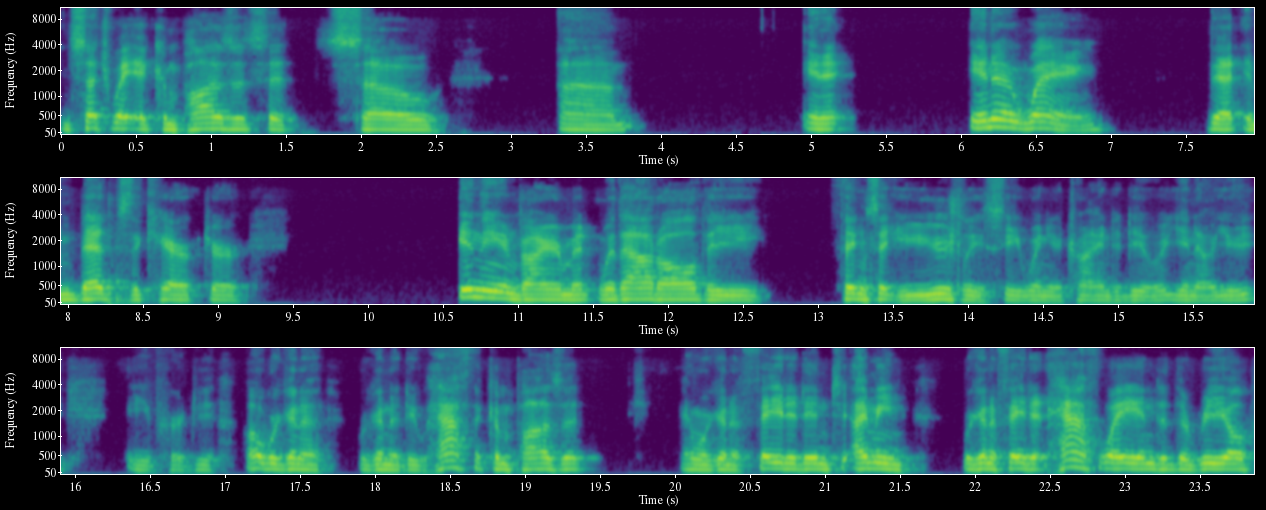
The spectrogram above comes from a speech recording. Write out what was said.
in such a way it composites it so um, in a, in a way that embeds the character in the environment without all the things that you usually see when you're trying to do you know you you've heard oh we're gonna we're gonna do half the composite and we're gonna fade it into i mean we're gonna fade it halfway into the real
